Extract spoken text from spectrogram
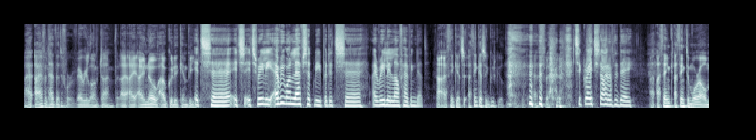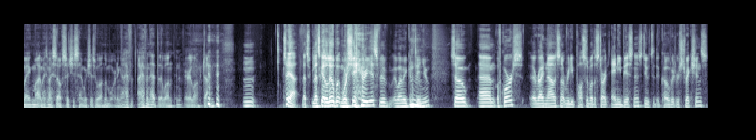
I, I haven't had that for a very long time, but I, I, I know how good it can be. It's uh, it's it's really everyone laughs at me, but it's uh, I really love having that. Ah, I think it's I think it's a good guilty pleasure to have. it's a great start of the day. I- think I think tomorrow I'll make my, myself such a sandwich as well in the morning. I haven't I haven't had that one in a very long time. mm. So yeah, let's let's get a little bit more serious w- when we continue. So um, of course, uh, right now it's not really possible to start any business due to the COVID restrictions.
